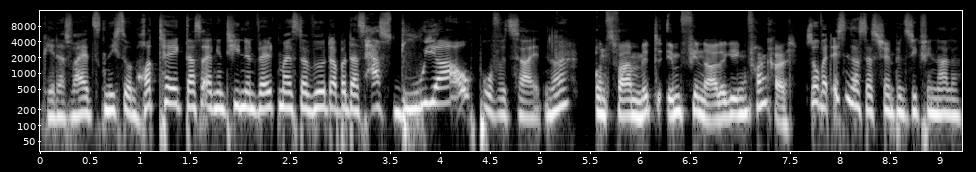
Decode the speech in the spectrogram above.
okay, das war jetzt nicht so ein Hot Take, dass Argentinien Weltmeister wird, aber das hast du ja auch prophezeit, ne? Und zwar mit im Finale gegen Frankreich. So, was ist denn das, das Champions League Finale?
